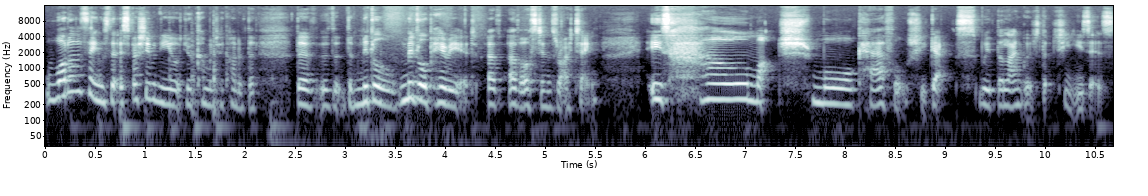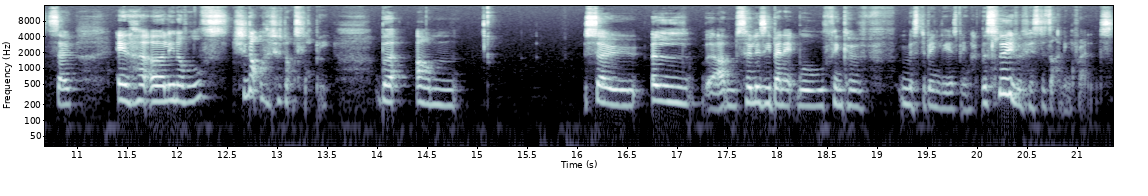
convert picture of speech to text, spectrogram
one of the things that, especially when you're, you're coming to kind of the, the, the, the middle middle period of, of Austen's writing, is how much more careful she gets with the language that she uses. So, in her early novels, she's not she's not sloppy, but um, so um, so Lizzie Bennet will think of Mr. Bingley as being like the slave of his designing friends,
